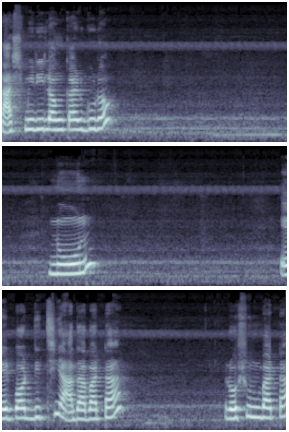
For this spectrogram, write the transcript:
কাশ্মীরি লঙ্কার গুঁড়ো, নুন, এরপর দিচ্ছি আদা বাটা, রসুন বাটা,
